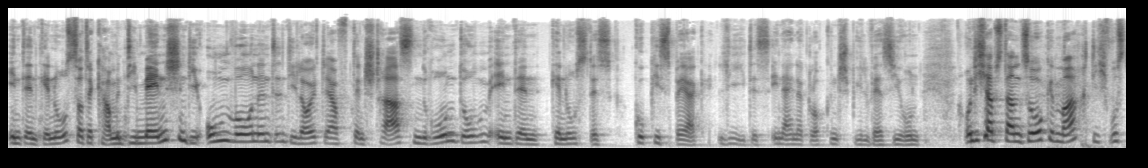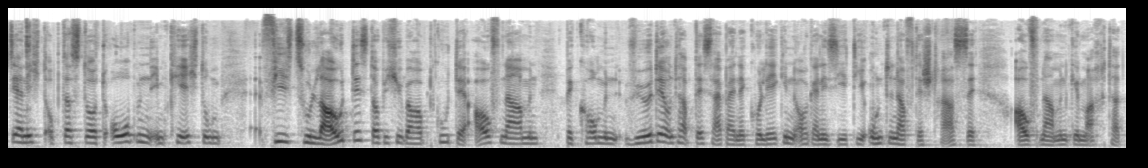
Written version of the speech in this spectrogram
in den Genuss, oder kamen die Menschen, die Umwohnenden, die Leute auf den Straßen rundum in den Genuss des Guckisberg-Liedes in einer Glockenspielversion. Und ich habe es dann so gemacht, ich wusste ja nicht, ob das dort oben im Kirchturm viel zu laut ist, ob ich überhaupt gute Aufnahmen bekommen würde und habe deshalb eine Kollegin organisiert, die unten auf der Straße Aufnahmen gemacht hat.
